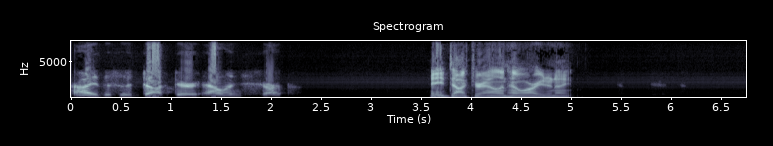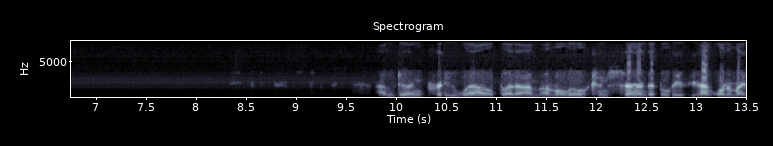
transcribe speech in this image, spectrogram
Hi, this is Dr. Alan Sharp. Hey, Dr. Alan, how are you tonight? I'm doing pretty well, but um, I'm a little concerned. I believe you have one of my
